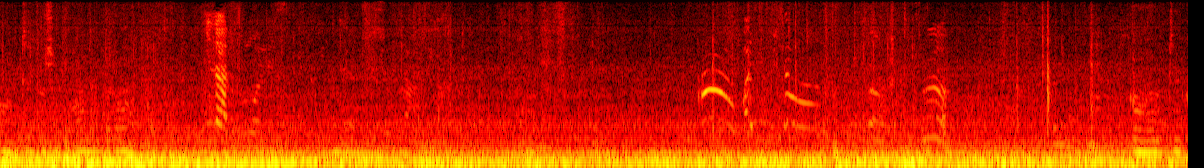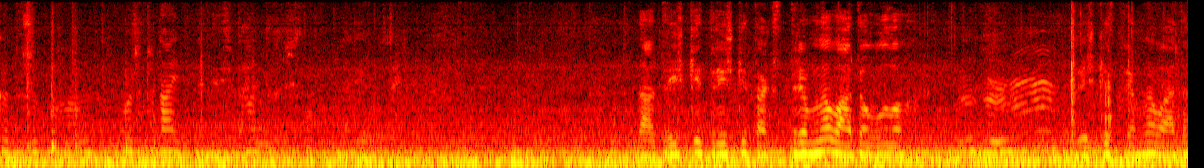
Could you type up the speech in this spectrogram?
О, тут дуже погана дорога. Не надо было лезть сюда. А, ой, всё. А, О, тільки дуже погано. Може туди йти? Іди сюди. Да, трішки, трішки так стрімновато було. Трішки стрімновато.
